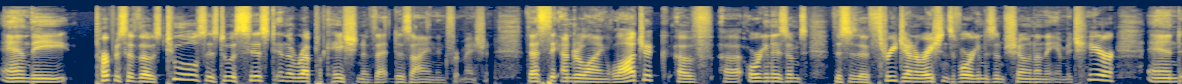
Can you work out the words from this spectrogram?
and the purpose of those tools is to assist in the replication of that design information. That's the underlying logic of uh, organisms. This is the three generations of organisms shown on the image here. And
